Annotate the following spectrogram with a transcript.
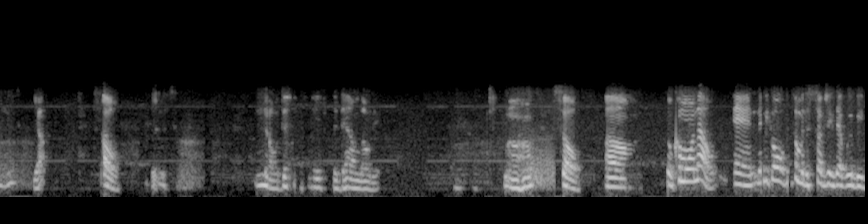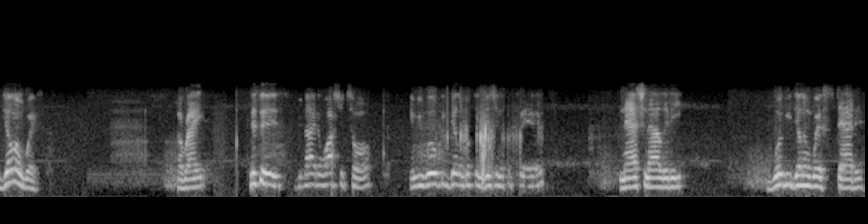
it. Yep. So, no, this needs to download it. Uh huh. So, um, so come on out and let me go over some of the subjects that we'll be dealing with. All right. This is United Washitaw, and we will be dealing with indigenous affairs, nationality. We'll be dealing with status,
